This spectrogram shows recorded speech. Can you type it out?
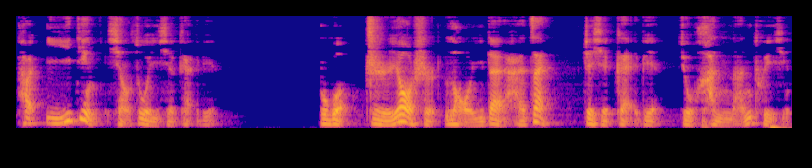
他一定想做一些改变。不过，只要是老一代还在，这些改变就很难推行。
